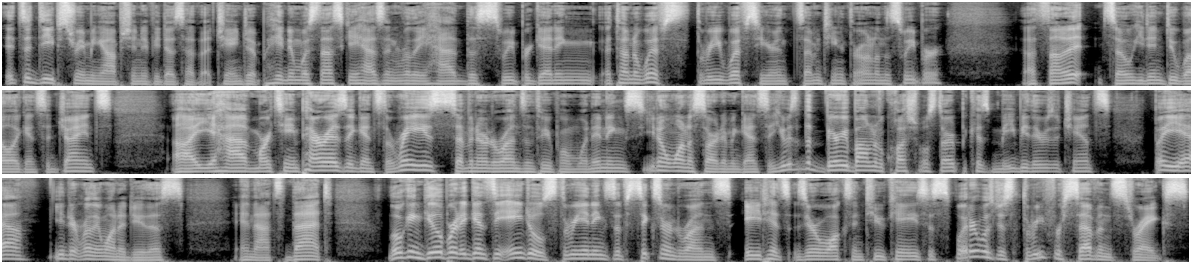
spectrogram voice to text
it's a deep streaming option if he does have that changeup. Hayden Wesneski hasn't really had the sweeper getting a ton of whiffs. Three whiffs here and 17 thrown on the sweeper. That's not it. So he didn't do well against the Giants. Uh, you have Martin Perez against the Rays, seven earned runs in 3.1 innings. You don't want to start him against it. He was at the very bottom of a questionable start because maybe there was a chance. But yeah, you didn't really want to do this. And that's that. Logan Gilbert against the Angels, three innings of six earned runs, eight hits, zero walks, and two Ks. His splitter was just three for seven strikes.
